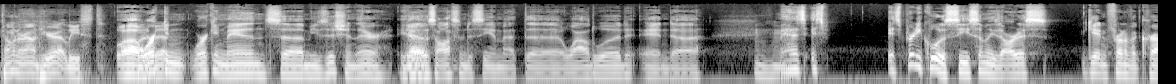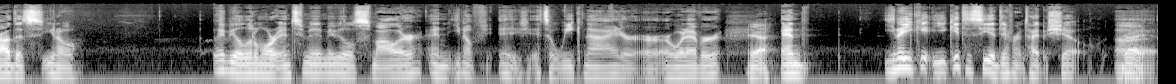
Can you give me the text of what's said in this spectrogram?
coming around here at least. Well, quite a bit. working working man's uh, musician there. Yeah, Yeah. it was awesome to see him at the Wildwood, and uh, Mm-hmm. man, it's, it's it's pretty cool to see some of these artists get in front of a crowd that's you know maybe a little more intimate, maybe a little smaller, and you know it's a weeknight or, or or whatever. Yeah. and you know you get you get to see a different type of show, uh, Right.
